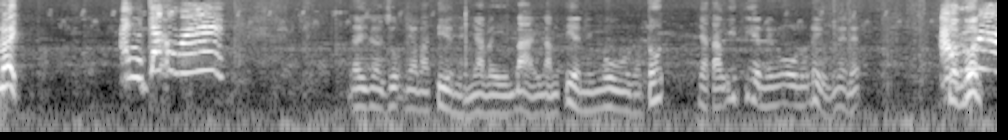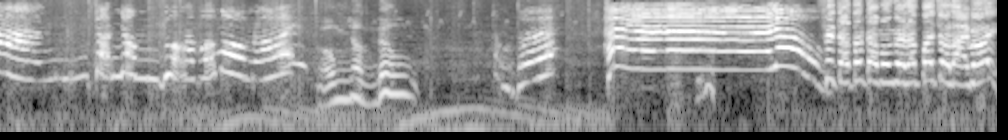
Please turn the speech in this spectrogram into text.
đây anh chắc không ấy. Đây là ruộng nhà bà tiền để nhà bà bà ấy lắm tiền thì ngô nó tốt. Nhà tao ít tiền thì ngô nó đều như này đấy. Anh chuẩn luôn. à, chọn nhầm ruộng là vỡ mồm đấy không nhầm đâu. Chẳng thế. Hello. Xin chào tất cả mọi người đã quay trở lại với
